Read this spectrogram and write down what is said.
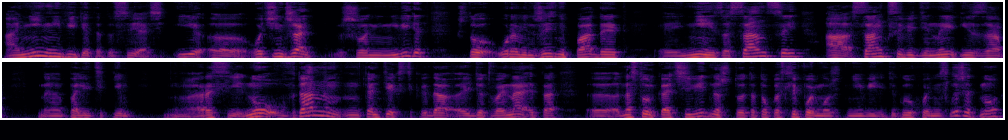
Они не видят эту связь. И э, очень жаль, что они не видят, что уровень жизни падает э, не из-за санкций, а санкции введены из-за э, политики России. Но в данном контексте, когда идет война, это э, настолько очевидно, что это только слепой может не видеть и глухой не слышать. Но,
